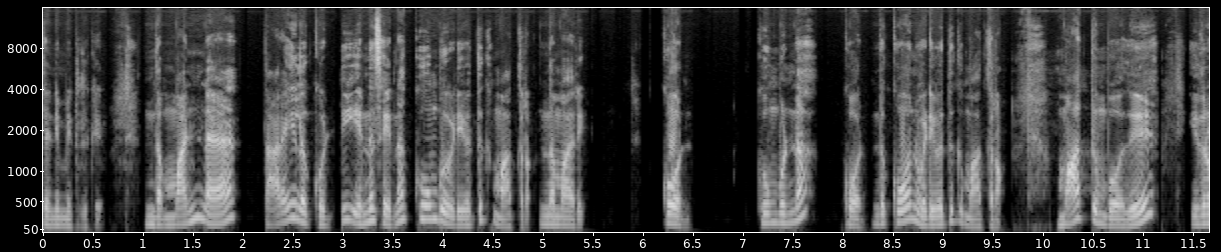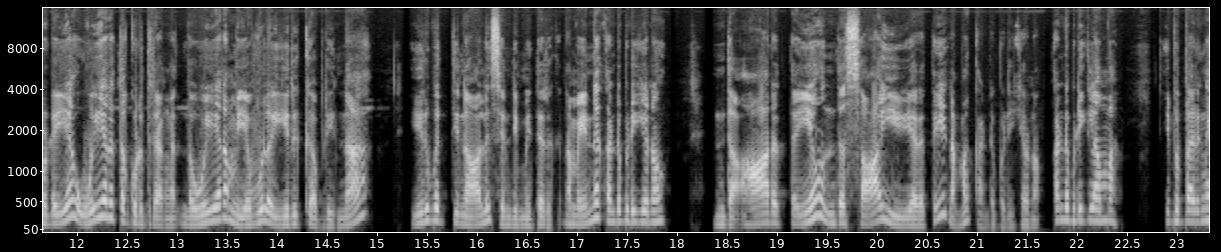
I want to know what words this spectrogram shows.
சென்டிமீட்டர் இருக்கு. இந்த மண்ணை தரையில கொட்டி என்ன செய்யணும் கூம்பு வடிவத்துக்கு மாத்திரம் இந்த மாதிரி. கோன். கூம்புன்னா கோன். இந்த கோன் வடிவத்துக்கு மாத்திரம் மாற்றும் போது இதனுடைய உயரத்தை கொடுத்துட்டாங்க. இந்த உயரம் எவ்வளோ இருக்கு அப்படின்னா இருபத்தி நாலு சென்டிமீட்டர் இருக்கு. நம்ம என்ன கண்டுபிடிக்கணும்? இந்த ஆரத்தையும் இந்த சாய் உயரத்தையும் நம்ம கண்டுபிடிக்கணும். கண்டுபிடிக்கலாமா? இப்போ பாருங்க.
